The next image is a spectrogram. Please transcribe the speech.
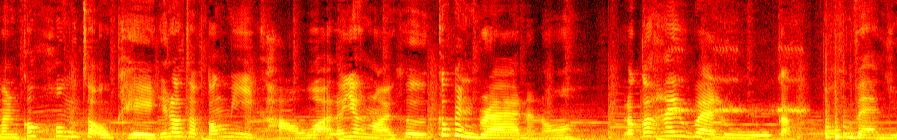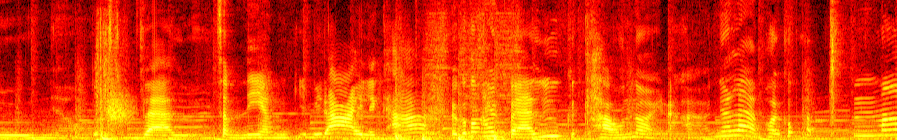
มันก็คงจะโอเคที่เราจะต้องมีเขาอะแล้วอย่างน้อยคือก็เป็นแบรนด์อะเนาะแล้วก็ให้ value กับ value เนาะ value สำเนียงยังไม่ได้เลยค่ะ แล้วก็ต้องให้ value กับเขาหน่อยนะคะนี่แหละพลอยก็แบบน่า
